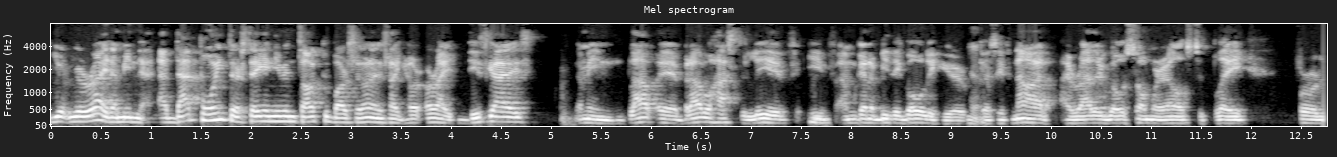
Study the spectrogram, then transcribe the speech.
you're, you're, right. I mean, at that point, they're saying even talk to Barcelona. It's like, all right, these guys. I mean, uh, Bravo has to leave if I'm gonna be the goalie here, because if not, I'd rather go somewhere else to play for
